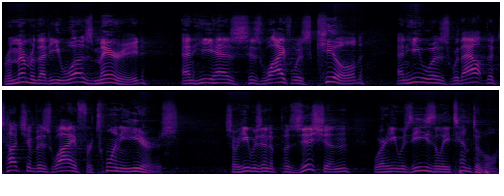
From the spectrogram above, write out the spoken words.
remember that he was married and he has his wife was killed and he was without the touch of his wife for 20 years. So he was in a position where he was easily temptable.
